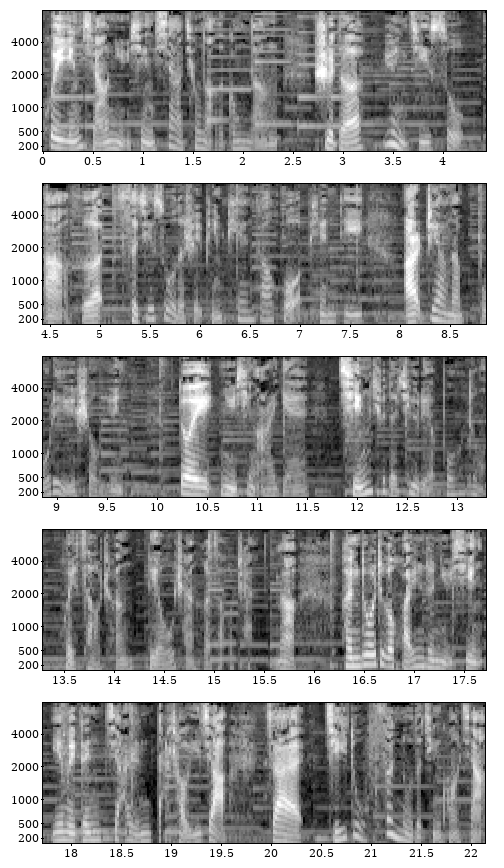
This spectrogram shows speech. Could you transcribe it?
会影响女性下丘脑的功能，使得孕激素啊和雌激素的水平偏高或偏低，而这样呢不利于受孕。对女性而言，情绪的剧烈波动会造成流产和早产。那很多这个怀孕的女性，因为跟家人大吵一架，在极度愤怒的情况下，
